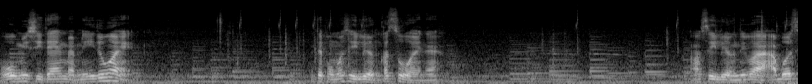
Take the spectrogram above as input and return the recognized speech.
โอ้ มีสีแดงแบบนี้ด้วย แต่ผมว่าสีเหลืองก็สวยนะ เอาสีเหลืองดีกว่า เอาเบอร์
